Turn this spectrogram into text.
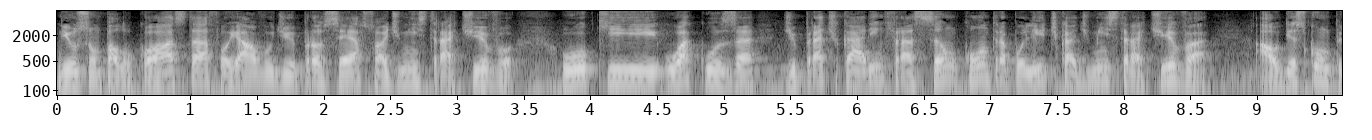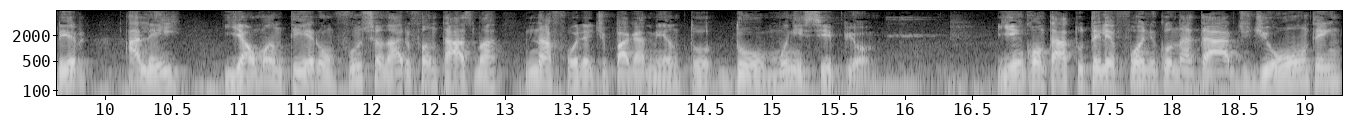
Nilson Paulo Costa foi alvo de processo administrativo, o que o acusa de praticar infração contra a política administrativa ao descumprir a lei e ao manter um funcionário fantasma na folha de pagamento do município. E em contato telefônico na tarde de ontem,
